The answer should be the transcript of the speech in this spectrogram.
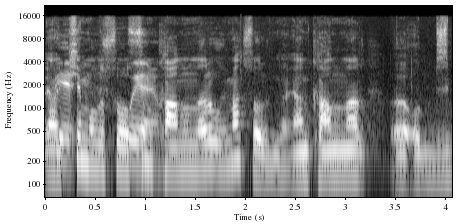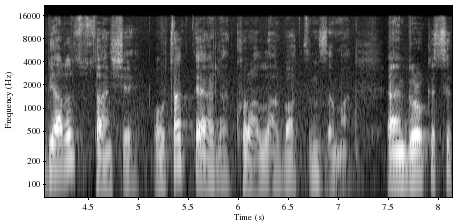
yani kim olursa olsun uyarı kanunlara uymak zorunda. Yani kanunlar e, bizi bir arada tutan şey. Ortak değerler, kurallar baktığınız zaman. Yani bürokrasi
